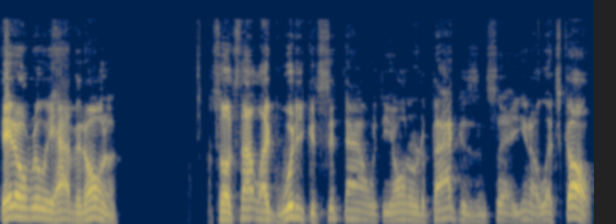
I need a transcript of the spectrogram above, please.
they don't really have an owner. So it's not like Woody could sit down with the owner of the Packers and say, you know, let's go.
